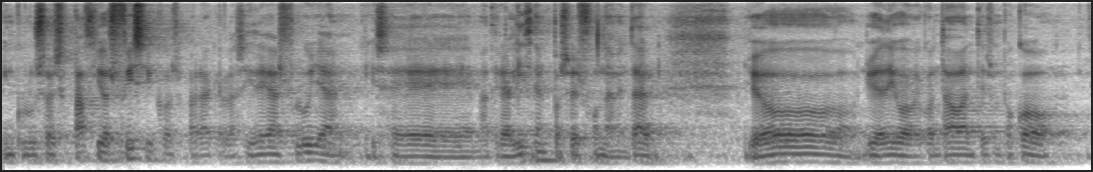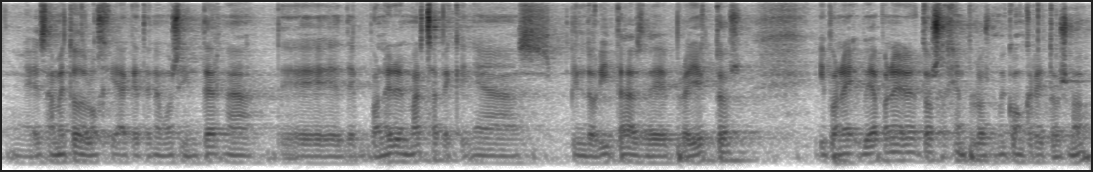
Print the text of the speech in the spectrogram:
incluso espacios físicos para que las ideas fluyan y se materialicen, pues es fundamental. Yo, yo ya digo, he contado antes un poco esa metodología que tenemos interna de, poner en marcha pequeñas pildoritas de proyectos y voy a poner dos ejemplos muy concretos. ¿no?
